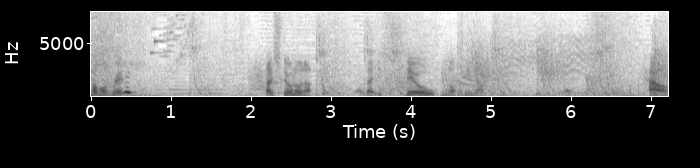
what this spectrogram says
Come on, really? That's still not enough. That is still not enough. How?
